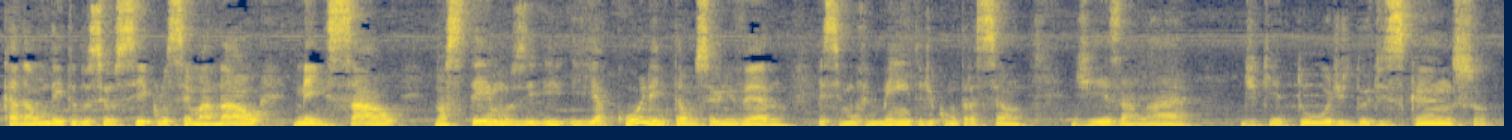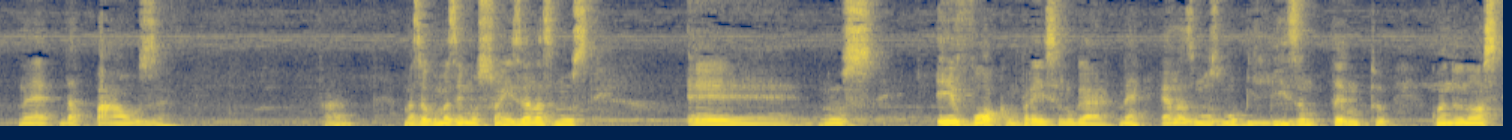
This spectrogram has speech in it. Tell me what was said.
cada um dentro do seu ciclo semanal, mensal. Nós temos, e, e, e acolha então o seu inverno, esse movimento de contração, de exalar, de quietude, do descanso, né? da pausa. Tá? Mas algumas emoções elas nos, é, nos evocam para esse lugar, né? Elas nos mobilizam tanto quando nós,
